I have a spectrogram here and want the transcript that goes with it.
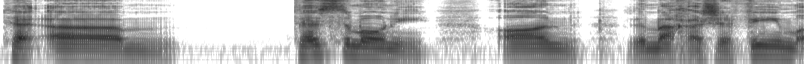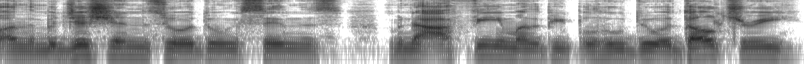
te- um, testimony on the machashafim, on the magicians who are doing sins, mena'afim, on the people who do adultery,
